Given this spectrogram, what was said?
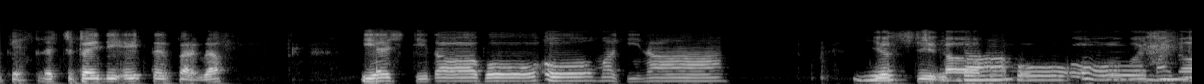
okay let's try the eighth paragraph यश्चितापो महिना यश्चिदापो महिना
